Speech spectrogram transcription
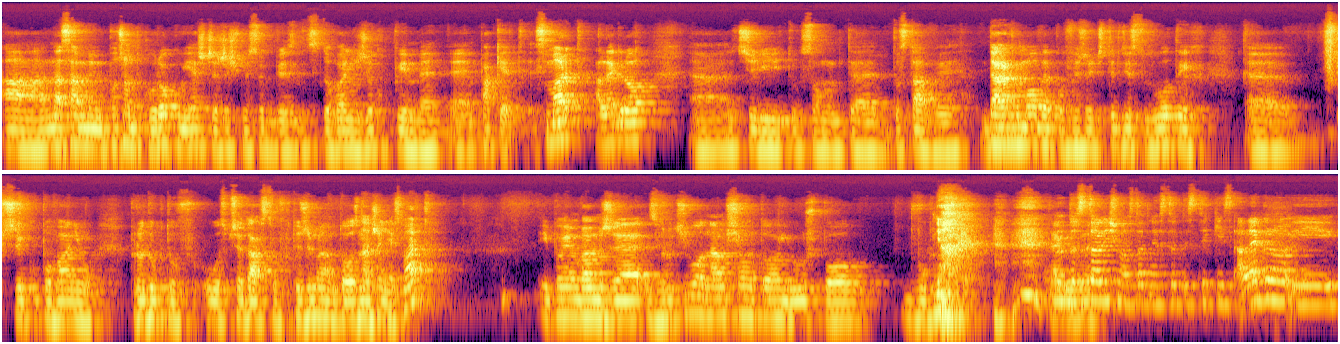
A na samym początku roku jeszcze żeśmy sobie zdecydowali, że kupujemy e, pakiet Smart Allegro, e, czyli tu są te dostawy darmowe powyżej 40 zł przy kupowaniu produktów u sprzedawców, którzy mają to oznaczenie Smart. I powiem Wam, że zwróciło nam się to już po dwóch dniach. Także- Dostaliśmy ostatnio statystyki z Allegro i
